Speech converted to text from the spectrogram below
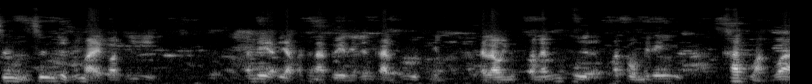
ซึ่งซึ่งจุดมุ่งหมายตอนที่ท่านได้อยากพัฒนาตัวเองในเรื่องการพูดเนี่ยแต่เราตอนนั้นคือพระโตไม่ได้คาดหวังว่า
